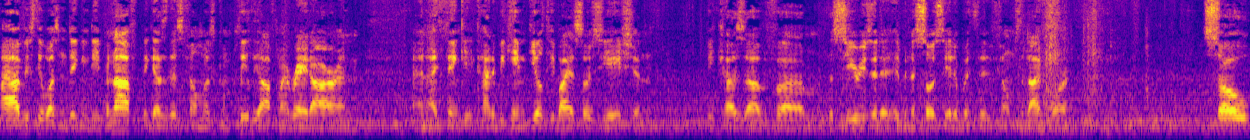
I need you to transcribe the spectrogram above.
I obviously wasn't digging deep enough because this film was completely off my radar, and and I think it kind of became guilty by association because of um, the series that it had been associated with, the Films to Die For. So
